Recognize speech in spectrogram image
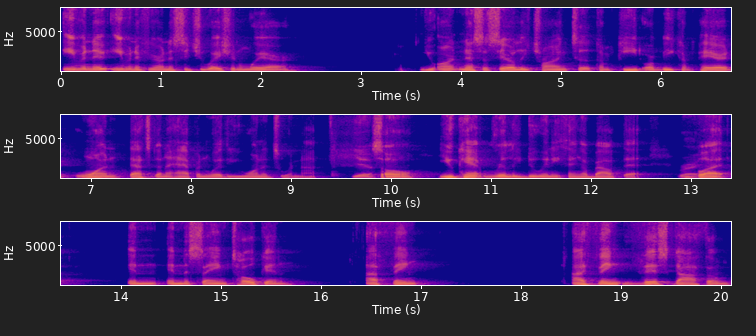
even if even if you're in a situation where you aren't necessarily trying to compete or be compared, one, that's going to happen whether you wanted to or not. Yeah. So you can't really do anything about that. Right. But in in the same token, I think I think this Gotham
